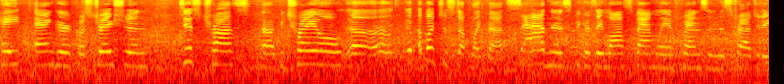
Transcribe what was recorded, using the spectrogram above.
hate, anger, frustration, distrust, uh, betrayal, uh, a bunch of stuff like that. Sadness because they lost family and friends in this tragedy.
